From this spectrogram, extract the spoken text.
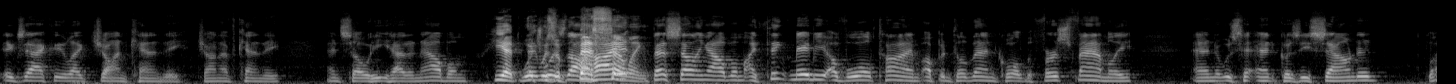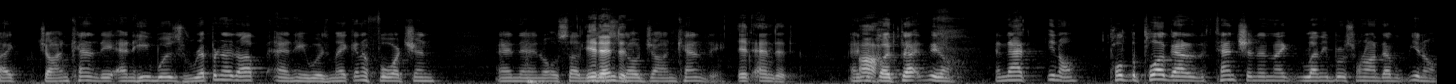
exactly like John Kennedy, John F. Kennedy, and so he had an album. He had which it was, the a best-selling. best selling album, I think maybe of all time up until then, called The First Family, and it was because he sounded like John Kennedy, and he was ripping it up, and he was making a fortune, and then all of a sudden It ended. no John Kennedy, It ended. And Ah. but that you know, and that you know pulled the plug out of the tension, and like Lenny Bruce went on to have, you know.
